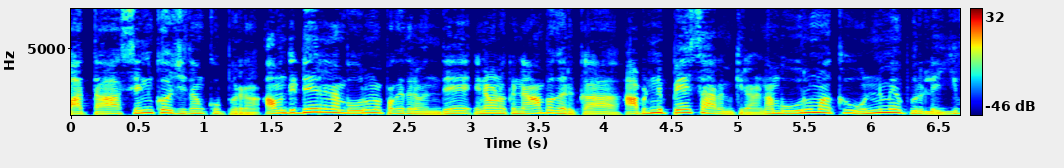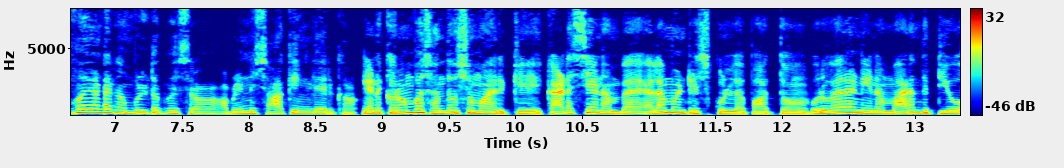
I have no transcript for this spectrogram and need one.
பார்த்தா சென்கோஜி தான் கூப்பிடுறான். அவன் திடீர்னு நம்ம உருமா பக்கத்துல வந்து என்ன உனக்கு ஞாபகம் இருக்கா? அப்படின்னு பேச ஆரம்பிக்கிறான். நம்ம உருமாக்கு ஒண்ணுமே புரியல. இவன் ஏன்டா நம்மள்ட்ட பேசுறான்? அப்படின்னு ஷாக்கிங்ல இருக்கான். எனக்கு ரொம்ப சந்தோஷமா இருக்கு. கடைசியா நம்ம எலமெண்டரி ஸ்கூல்ல பார்த்தோம். ஒருவேளை நீ என்ன மறந்துட்டியோ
